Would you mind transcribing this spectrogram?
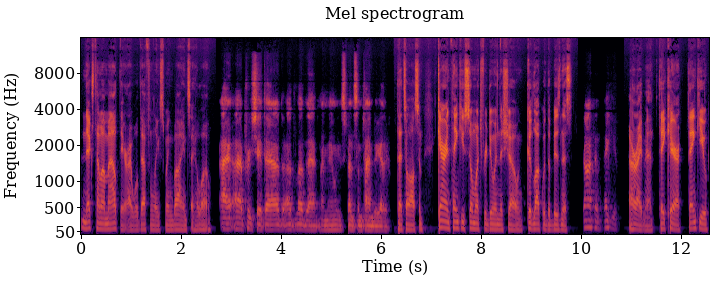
Next time I'm out there, I will definitely swing by and say hello. I, I appreciate that. I'd, I'd love that. I mean, we can spend some time together. That's awesome, Garen. Thank you so much for doing the show, and good luck with the business. Jonathan, thank you. All right, man. Take care. Thank you.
